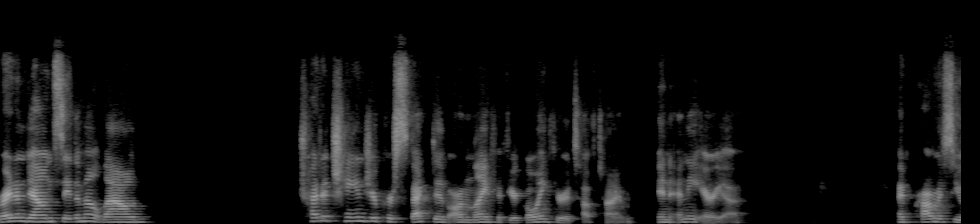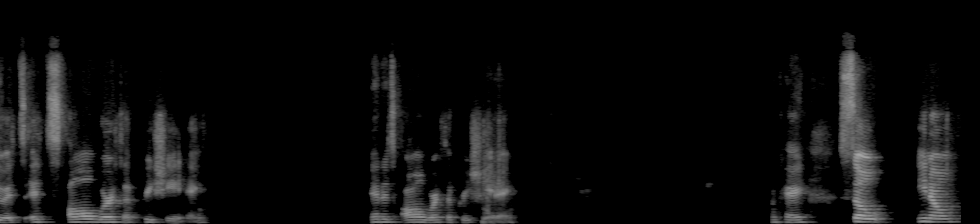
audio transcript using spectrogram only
Write them down say them out loud. Try to change your perspective on life if you're going through a tough time in any area. I promise you it's it's all worth appreciating. It is all worth appreciating. Okay? So, you know,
